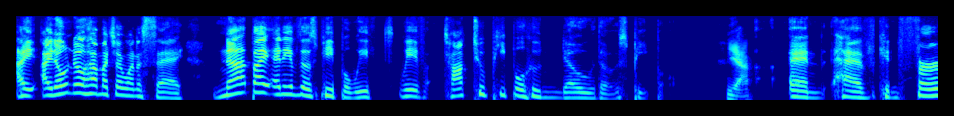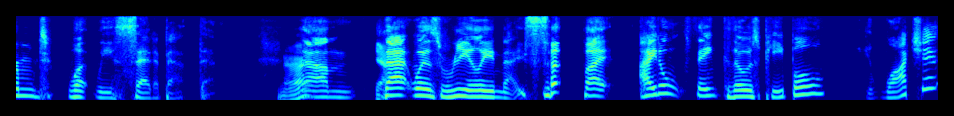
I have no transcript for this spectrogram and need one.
I, I don't know how much I want to say. Not by any of those people. We've we've talked to people who know those people Yeah. and have confirmed what we said about them. All right. Um Yeah. that was really nice. but I don't think those people watch it.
